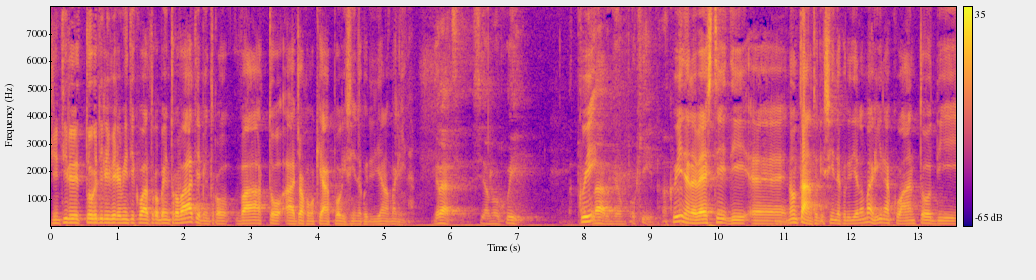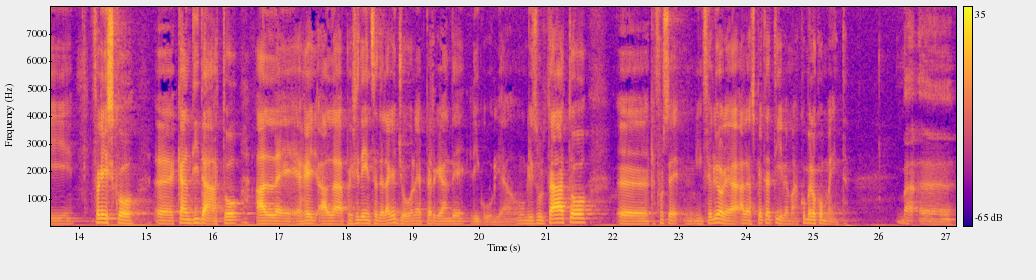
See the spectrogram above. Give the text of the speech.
Gentili lettori di Riviera 24, ben trovati e ben trovato a Giacomo Chiappori, sindaco di Diano Marina. Grazie, siamo qui a Qui- parlarne un pochino. Qui nelle vesti di, eh, non tanto di sindaco di Diano Marina, quanto di fresco eh, candidato alle alla presidenza della regione per Grande Liguria. Un risultato eh, che forse è inferiore alle aspettative, ma come lo commenta? Ma eh,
